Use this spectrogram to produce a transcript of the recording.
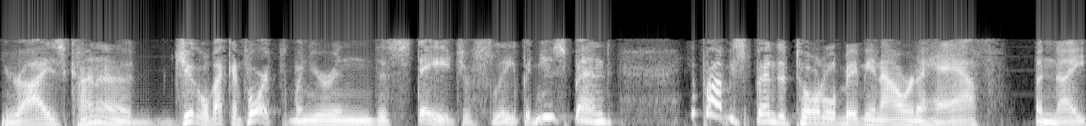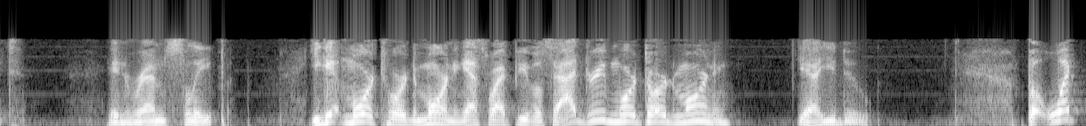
Your eyes kind of jiggle back and forth when you're in this stage of sleep, and you spend, you probably spend a total of maybe an hour and a half a night in REM sleep. You get more toward the morning. That's why people say, I dream more toward the morning. Yeah, you do. But what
